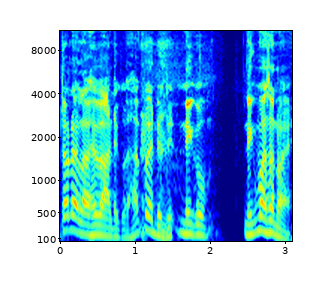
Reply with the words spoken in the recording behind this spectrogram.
Todella hyvä niin kuin häpöinen, niin, niin, kuin, niin kuin mä sanoin,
